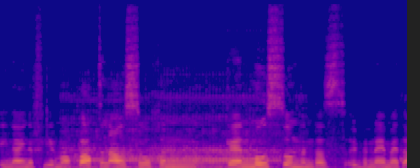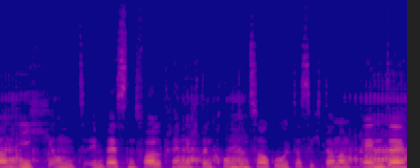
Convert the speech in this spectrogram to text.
in einer Firma Platten aussuchen gehen muss, sondern das übernehme dann ich. Und im besten Fall kenne ich den Kunden so gut, dass ich dann am Ende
